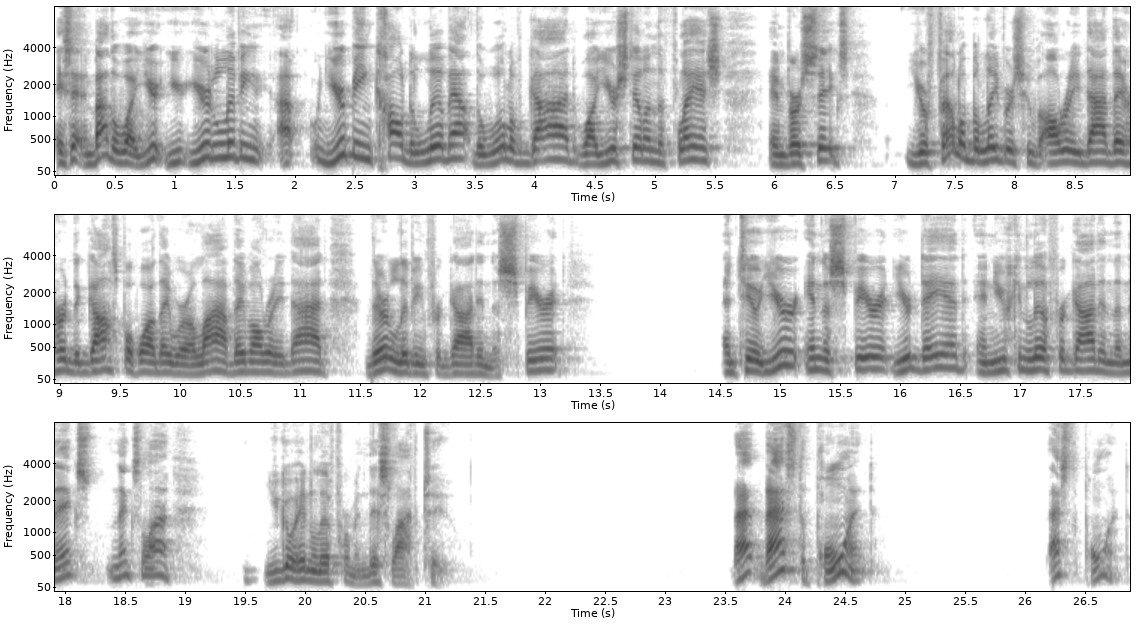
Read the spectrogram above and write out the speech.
He said, and by the way, you're, you're living, uh, you're being called to live out the will of God while you're still in the flesh. In verse 6, your fellow believers who've already died, they heard the gospel while they were alive, they've already died. They're living for God in the spirit. Until you're in the spirit, you're dead, and you can live for God in the next, next life, you go ahead and live for Him in this life too. That, that's the point. That's the point.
